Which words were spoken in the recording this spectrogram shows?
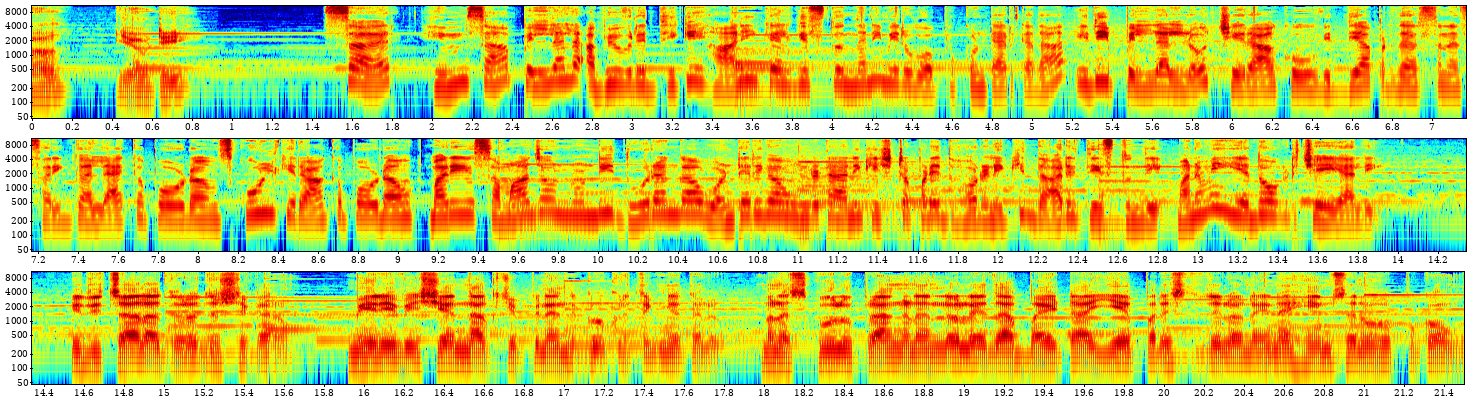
ఏమిటి? సార్ హింస పిల్లల అభివృద్ధికి హాని కలిగిస్తుందని మీరు ఒప్పుకుంటారు కదా? ఇది పిల్లల్లో చిరాకు విద్యా ప్రదర్శన సరిగ్గా లేకపోవడం స్కూల్కి రాకపోవడం మరియు సమాజం నుండి దూరంగా ఒంటరిగా ఉండటానికి ఇష్టపడే ధోరణికి దారితీస్తుంది మనమే ఏదో ఒకటి చేయాలి. ఇది చాలా దురదృష్టకరం. మీరు ఈ విషయం నాకు చెప్పినందుకు కృతజ్ఞతలు. మన స్కూలు ప్రాంగణంలో లేదా బయట ఏ పరిస్థితుల్లోనైనా హింసను ఒప్పుకోము.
